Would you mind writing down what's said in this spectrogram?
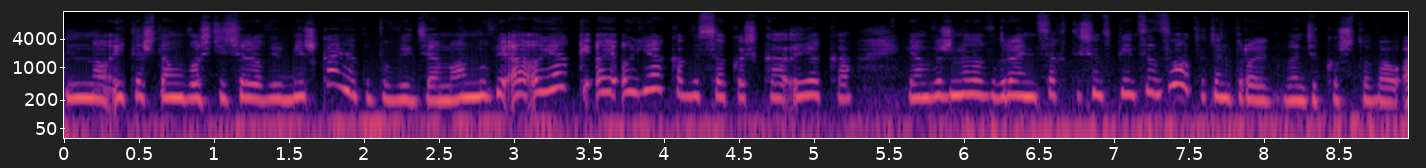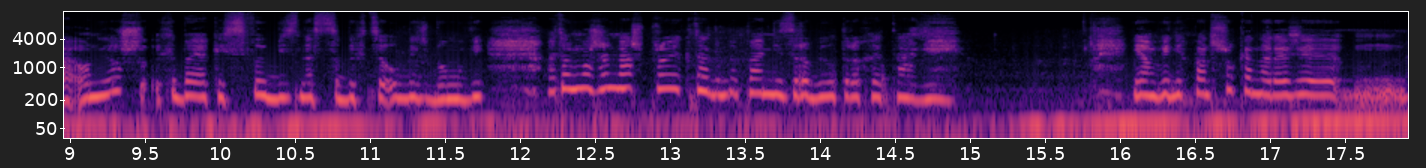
No i też temu właścicielowi mieszkania to powiedziałam, on mówi, a o, jak, o jaka wysokość, ka- jaka? Ja mówię, że no w granicach 1500 zł ten projekt będzie kosztował, a on już chyba jakiś swój biznes sobie chce ubić, bo mówi, a to może nasz projektant by pani zrobił trochę taniej. Ja mówię, niech pan szuka na razie mm,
